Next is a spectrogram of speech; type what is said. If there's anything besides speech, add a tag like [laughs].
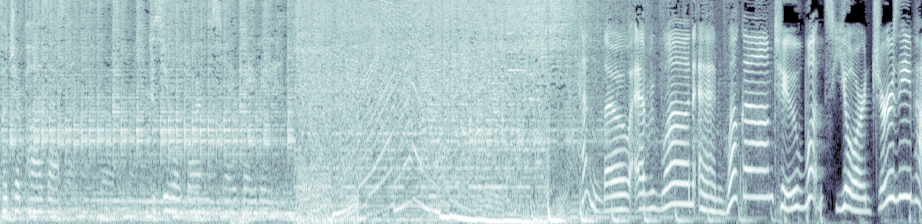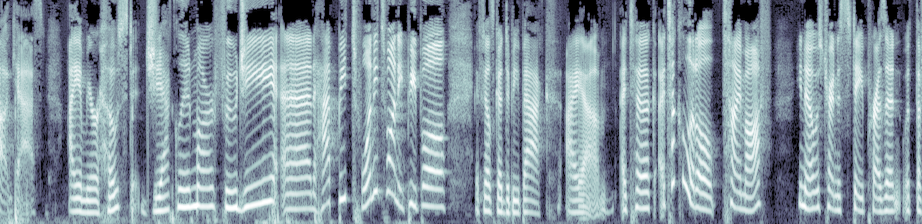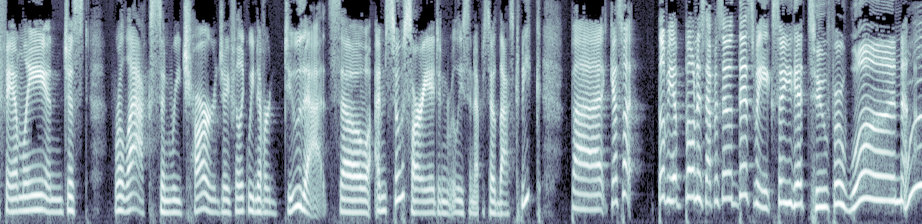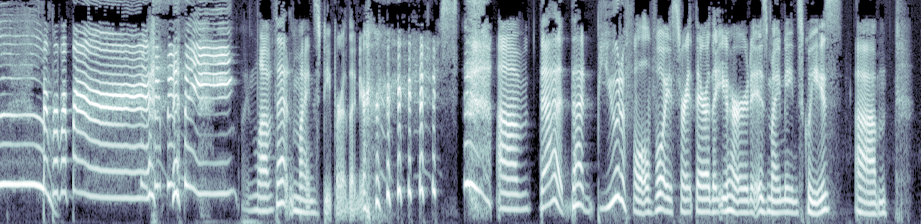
Put your paws up. Cause you were born this way, baby. Hello, everyone, and welcome to What's Your Jersey podcast. I am your host, Jacqueline Marfuji, and happy 2020, people. It feels good to be back. I um I took I took a little time off. You know, I was trying to stay present with the family and just relax and recharge. I feel like we never do that. So I'm so sorry I didn't release an episode last week. But guess what? There'll be a bonus episode this week, so you get two for one. Brr, brr, brr. I love that mine's deeper than yours. [laughs] um, that that beautiful voice right there that you heard is my main squeeze. Um,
